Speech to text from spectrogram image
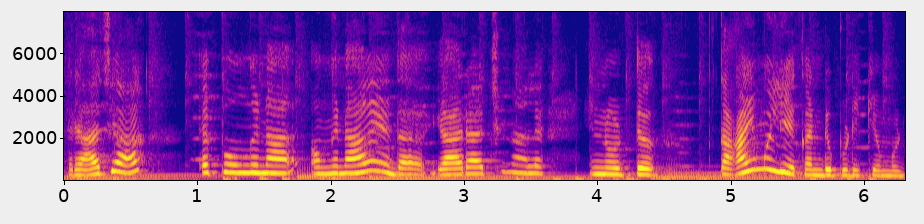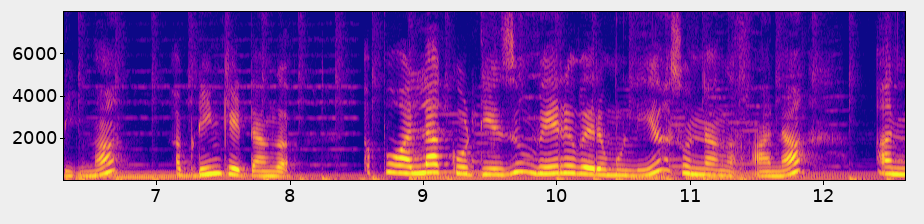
ராஜா இப்போ உங்கள் நான் உங்களால் எதா யாராச்சும்னால என்னோட தாய்மொழியை கண்டுபிடிக்க முடியுமா? அப்படின்னு கேட்டாங்க. அப்போது அல்லா கோட்டியஸும் வேறு வேறு மொழியை சொன்னாங்க. ஆனால் அந்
